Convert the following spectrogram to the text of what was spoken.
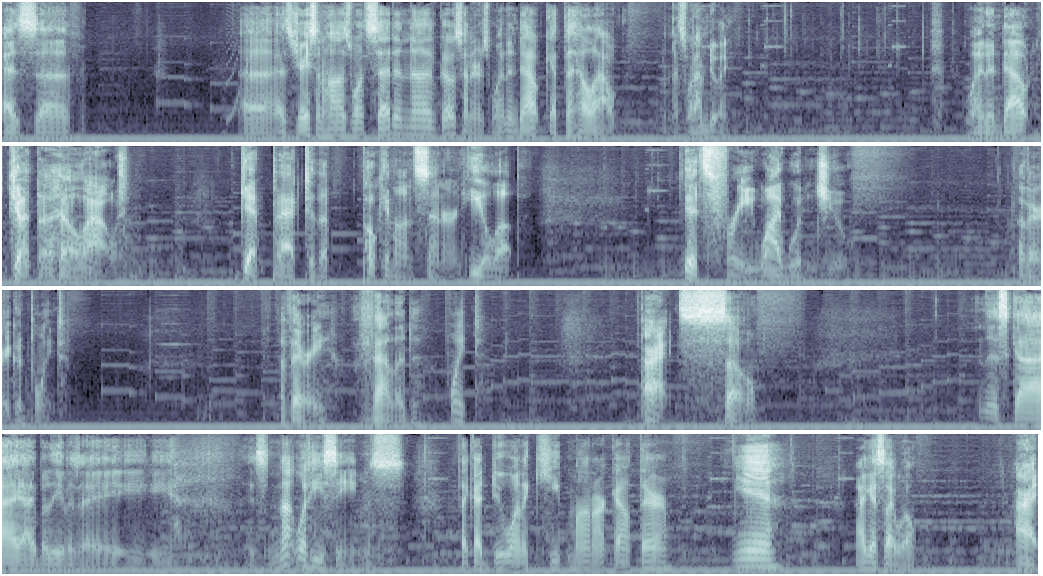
as uh, uh, as Jason Hawes once said in uh, Ghost Hunters, when in doubt, get the hell out. And that's what I'm doing. When in doubt, get the hell out. Get back to the Pokemon Center and heal up. It's free, why wouldn't you? A very good point. A very valid point. Alright, so... This guy, I believe, is a... is not what he seems. I think I do want to keep Monarch out there. Yeah, I guess I will. Alright.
